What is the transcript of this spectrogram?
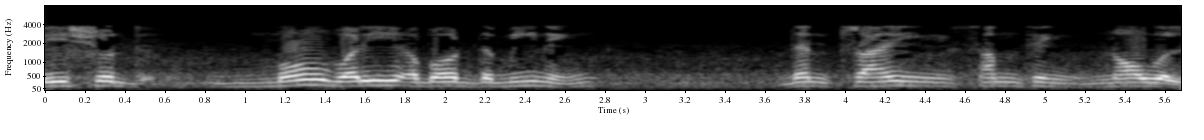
we should know worry about the meaning then trying something novel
